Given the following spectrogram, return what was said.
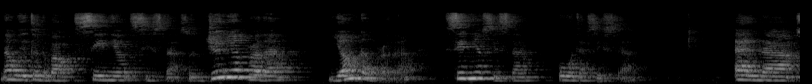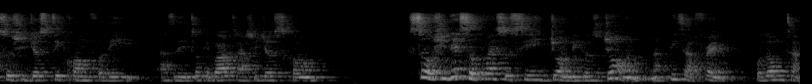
now we talk about senior sister. So junior brother, younger brother, senior sister, older sister. And uh, so she just still come for the, as they talk about her, she just come. So she did surprised to see John because John, na Peter friend for long time.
